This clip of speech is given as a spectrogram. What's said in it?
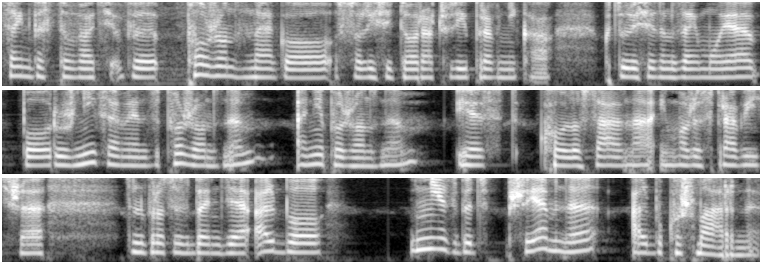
zainwestować w porządnego solicitora, czyli prawnika, który się tym zajmuje, bo różnica między porządnym a nieporządnym jest kolosalna i może sprawić, że ten proces będzie albo niezbyt przyjemny, albo koszmarny.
